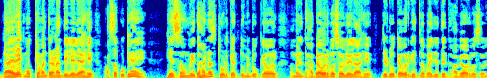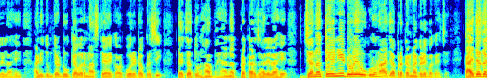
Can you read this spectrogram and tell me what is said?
डायरेक्ट मुख्यमंत्र्यांना दिलेले आहे असं कुठे आहे? हे संविधानच थोडक्यात तुम्ही डोक्यावर म्हणजे धाब्यावर बसवलेलं आहे. जे डोक्यावर घेतलं पाहिजे ते धाब्यावर बसवलेलं आहे. आणि तुमच्या डोक्यावर नाचते आहे कॉर्पोरेटॉक्रेसी त्याच्यातून हा भयानक प्रकार झालेला आहे. जनतेने डोळे उघडून आज या प्रकरणाकडे बघायचं आहे कायद्याचा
